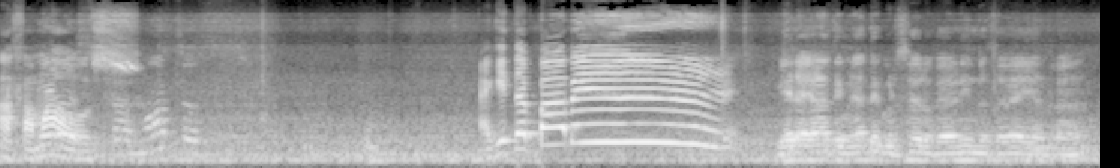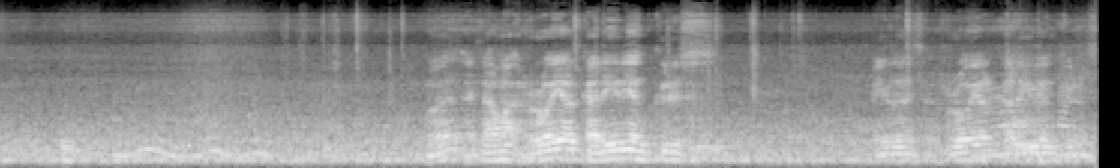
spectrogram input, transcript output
afamados. Aquí está el papi. Mira, ya la terminaste de crucero, qué lindo se ve ahí atrás. ¿no? ¿No ves? Se llama Royal Caribbean Cruise. Ahí lo dice, Royal Caribbean Cruise.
